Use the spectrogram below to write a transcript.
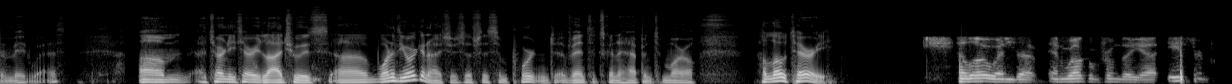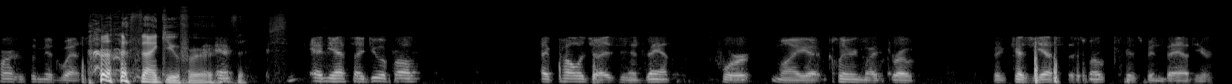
the Midwest. Um, Attorney Terry Lodge, who is uh, one of the organizers of this important event that's going to happen tomorrow. Hello, Terry. Hello, and uh, and welcome from the uh, eastern part of the Midwest. Thank you for. And, and, yes, I do apologize. I apologize in advance for my uh, clearing my throat because yes, the smoke has been bad here.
